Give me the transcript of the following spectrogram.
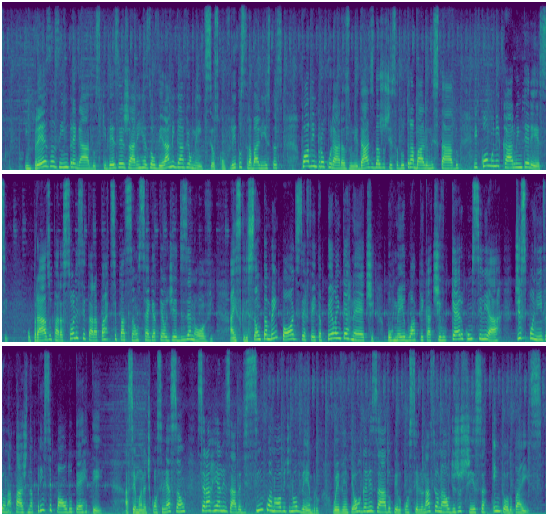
Empresas e empregados que desejarem resolver amigavelmente seus conflitos trabalhistas podem procurar as unidades da Justiça do Trabalho no Estado e comunicar o interesse. O prazo para solicitar a participação segue até o dia 19. A inscrição também pode ser feita pela internet, por meio do aplicativo Quero Conciliar, disponível na página principal do TRT. A Semana de Conciliação será realizada de 5 a 9 de novembro. O evento é organizado pelo Conselho Nacional de Justiça em todo o país.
